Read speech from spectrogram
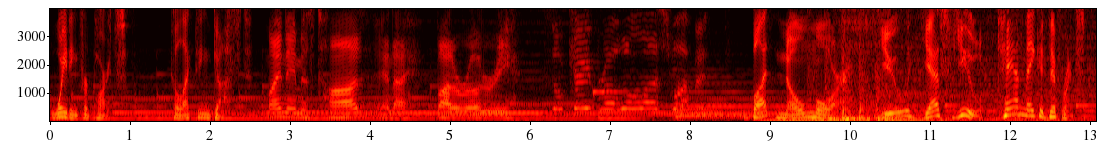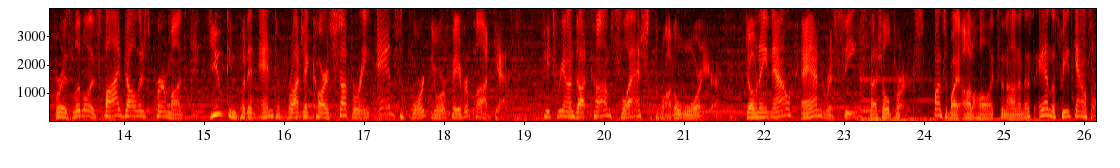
waiting for parts, collecting dust. My name is Todd, and I bought a rotary it's okay, bro. We'll uh, swap it. But no more. You, yes, you, can make a difference. For as little as $5 per month, you can put an end to Project Car's suffering and support your favorite podcast. Patreon.com slash Throttle Warrior. Donate now and receive special perks. Sponsored by Autoholics Anonymous and the Speed Council.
